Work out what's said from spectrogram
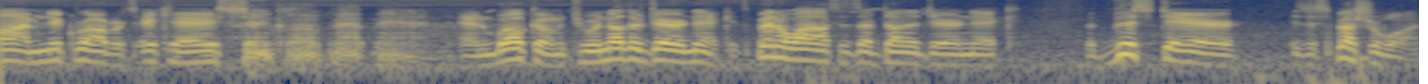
I'm Nick Roberts, aka St. Cloud Batman. And welcome to another Dare Nick. It's been a while since I've done a Dare Nick, but this dare is a special one.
